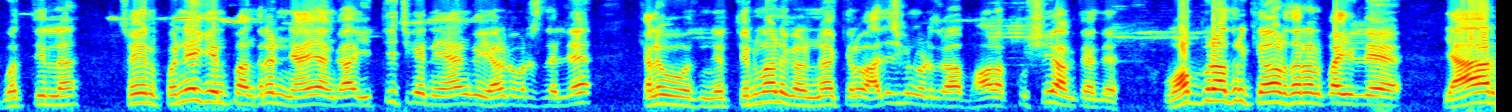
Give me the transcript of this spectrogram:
ಗೊತ್ತಿಲ್ಲ. ಸೊ ಏನು ಕೊನೆಗೆ ಏನಪ್ಪ ಅಂದ್ರೆ ನ್ಯಾಯಾಂಗ, ಇತ್ತೀಚೆಗೆ ನ್ಯಾಯಾಂಗ ಎರಡು ವರ್ಷದಲ್ಲೇ ಕೆಲವು ತೀರ್ಮಾನಗಳನ್ನ, ಕೆಲವು ಆದೇಶಗಳು ನೋಡಿದ್ರೆ ಬಹಳ ಖುಷಿ ಆಗ್ತಾ ಇದೆ. ಕೇಳೋದಾರಲ್ಪ ಇಲ್ಲಿ. ಯಾರು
